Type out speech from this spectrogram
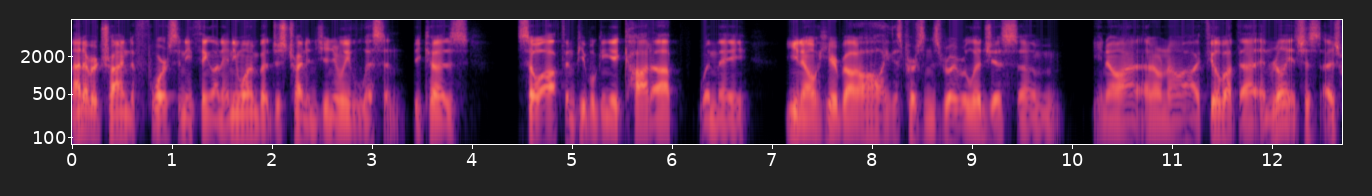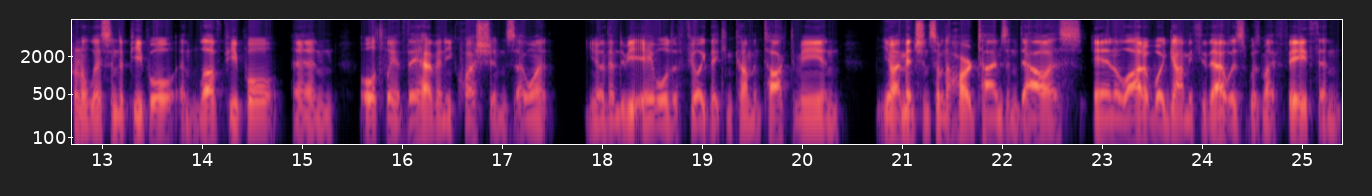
not ever trying to force anything on anyone but just trying to genuinely listen because so often people can get caught up when they you know hear about oh like this person's really religious um you know I, I don't know how i feel about that. And really it's just i just want to listen to people and love people and ultimately if they have any questions i want you know them to be able to feel like they can come and talk to me. And you know i mentioned some of the hard times in dallas and a lot of what got me through that was was my faith and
